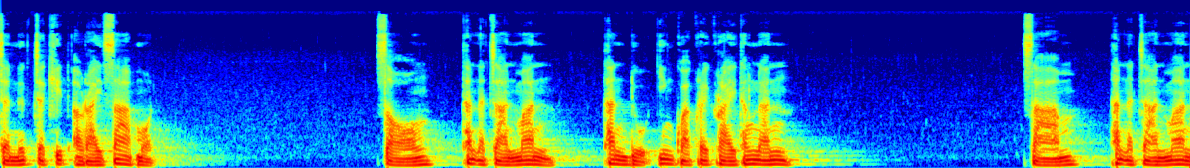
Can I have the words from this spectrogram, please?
จะนึกจะคิดอะไรทราบหมด 2. ท่านอาจารย์มั่น ท่านดุยิ่งกว่าใครๆทั้งนั้น 3. ท่านอาจารย์มั่น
